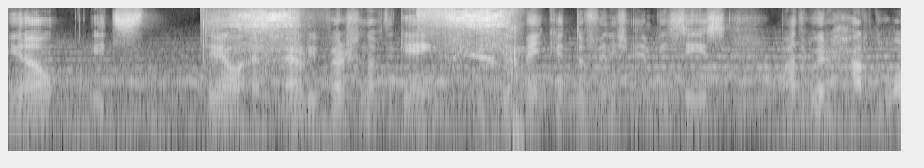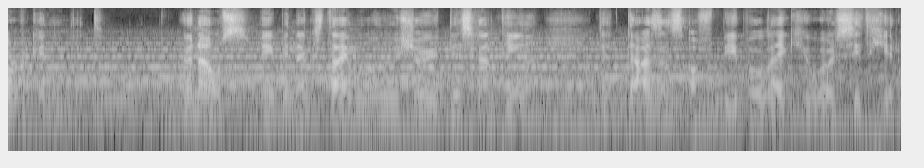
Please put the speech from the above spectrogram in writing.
You know, it's still an early version of the game. We didn't make it to finish NPCs, but we're hard working on it. Who knows, maybe next time when we show you this canteen, the dozens of people like you will sit here.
